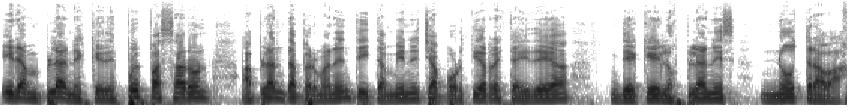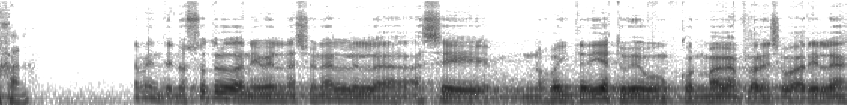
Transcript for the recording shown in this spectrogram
eran planes que después pasaron a planta permanente y también echa por tierra esta idea de que los planes no trabajan. Nosotros a nivel nacional hace unos 20 días estuvimos con Maga en Florencio Varela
